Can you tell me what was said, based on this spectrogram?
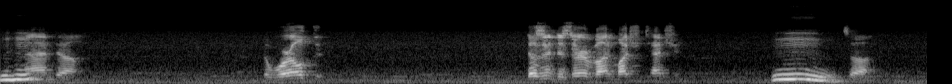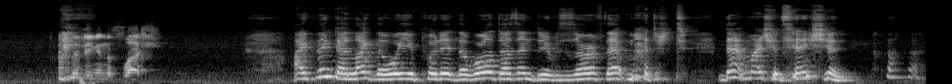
Mm-hmm. And um, the world doesn't deserve much attention. Mm. Uh, living in the flesh. I think I like the way you put it. The world doesn't deserve that much that much attention.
